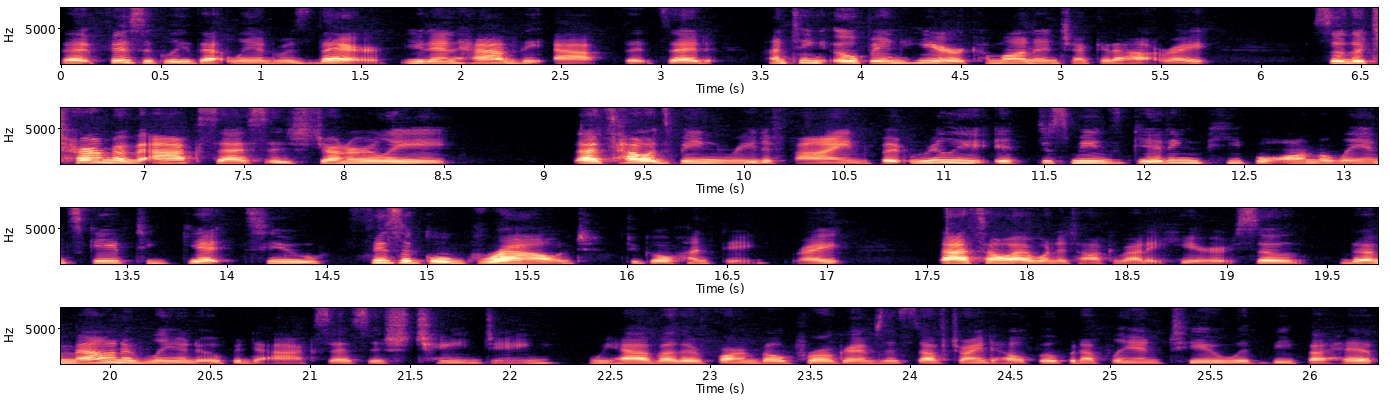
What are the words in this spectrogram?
that physically that land was there. You didn't have the app that said, hunting open here, come on and check it out, right? So the term of access is generally that's how it's being redefined but really it just means getting people on the landscape to get to physical ground to go hunting right that's how i want to talk about it here so the amount of land open to access is changing we have other farm bill programs and stuff trying to help open up land too with VIPA HIP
